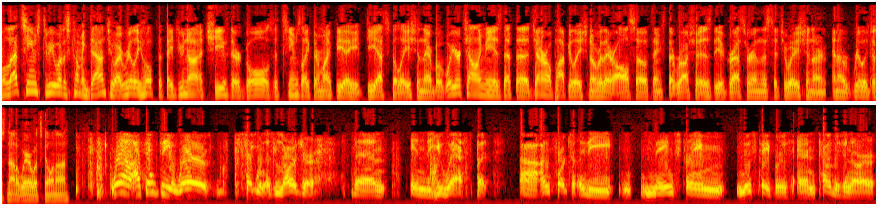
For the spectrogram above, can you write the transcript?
Well, that seems to be what it's coming down to. I really hope that they do not achieve their goals. It seems like there might be a de-escalation there. But what you're telling me is that the general population over there also thinks that Russia is the aggressor in this situation and are really just not aware of what's going on? Well, I think the aware segment is larger than in the U.S., but uh, unfortunately, the mainstream newspapers and television are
